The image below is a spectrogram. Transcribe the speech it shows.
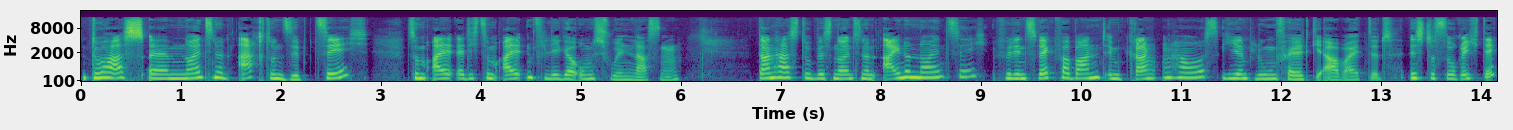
Du hast ähm, 1978 zum Al äh, dich zum Altenpfleger umschulen lassen. Dann hast du bis 1991 für den Zweckverband im Krankenhaus hier in Blumenfeld gearbeitet. Ist das so richtig?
